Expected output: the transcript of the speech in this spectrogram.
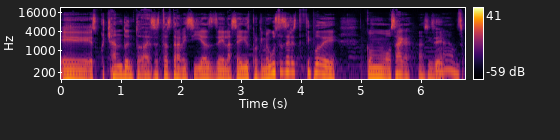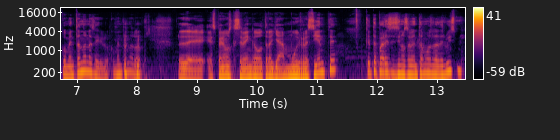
eh, escuchando en todas estas travesías de las series. Porque me gusta hacer este tipo de como saga. Así de, ah, pues, comentando una serie, lo comentando la otra. Entonces, eh, esperemos que se venga otra ya muy reciente. ¿Qué te parece si nos aventamos la de Luismi?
